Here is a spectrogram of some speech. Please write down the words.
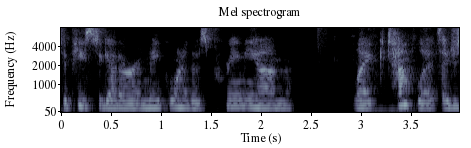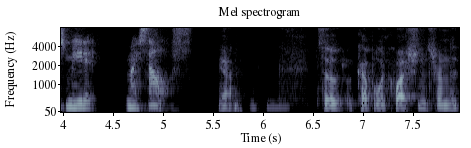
to piece together and make one of those premium like templates. I just made it myself. Yeah. Mm -hmm. So a couple of questions from the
